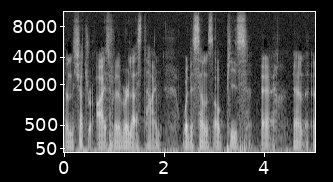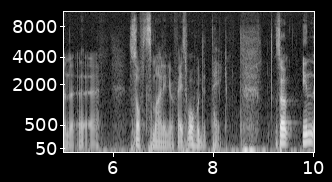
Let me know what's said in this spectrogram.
and shut your eyes for the very last time with a sense of peace uh, and and uh, soft smile in your face, what would it take? So in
